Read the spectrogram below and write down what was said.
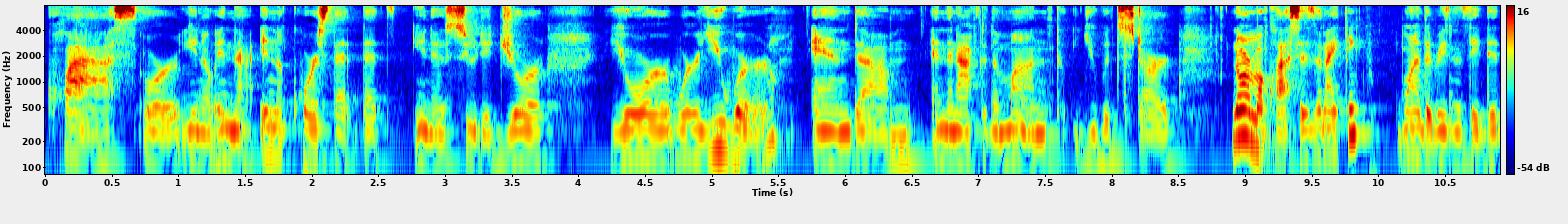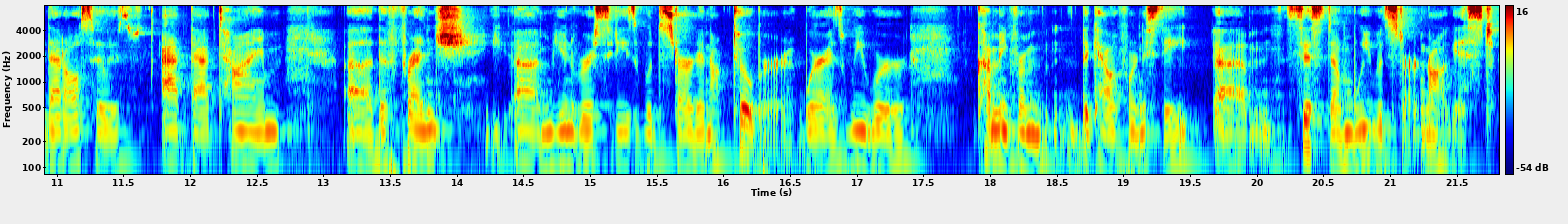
class or you know in that in the course that that you know suited your your where you were. And um, and then after the month you would start normal classes. And i think one of the reasons they did that also is at that time uh, the french um, universities would start in october whereas we were coming from the California state um, system, we would start in August.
